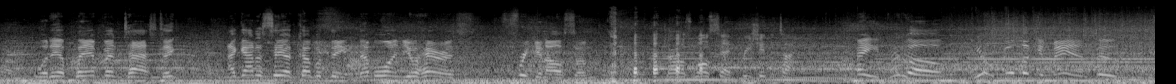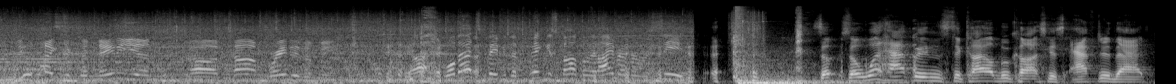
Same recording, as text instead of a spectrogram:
far? Well, they're playing fantastic. I got to say a couple things. Number one, your hair is freaking awesome. Charles, well said. Appreciate the time. Hey, first of all, you're a good-looking man too. You're like the Canadian uh, Tom Brady to me. God, well, that's maybe the biggest compliment I've ever received. So, so what happens to Kyle Bukauskas after that,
